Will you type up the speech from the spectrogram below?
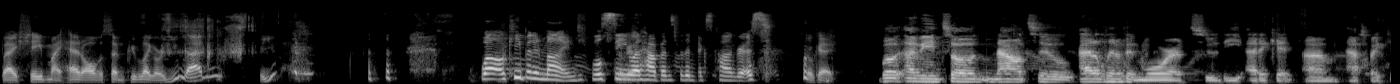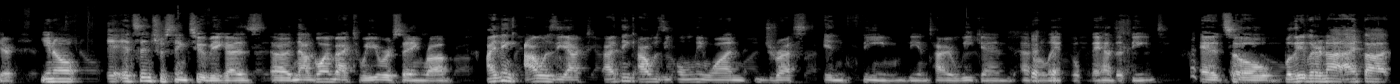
but I shave my head. All of a sudden, people are like, "Are you Latin? Are you Latin?" well, I'll keep it in mind. We'll see okay. what happens for the next Congress. okay. Well, I mean, so now to add a little bit more to the etiquette um, aspect here, you know, it, it's interesting too because uh, now going back to what you were saying, Rob, I think I was the act. I think I was the only one dressed in theme the entire weekend at Orlando when they had the themes, and so believe it or not, I thought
